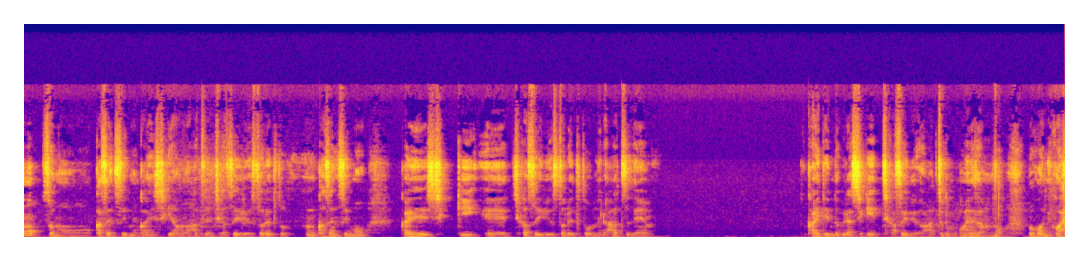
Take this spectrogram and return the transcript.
も、その、河川水門開式ダム発電地下水流ストレートと、河川水門開式、えー地下水流ストレートトンネル発電、回転扉式地下水流、ちょっともうごめんなさい、もう、僕はね、これ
